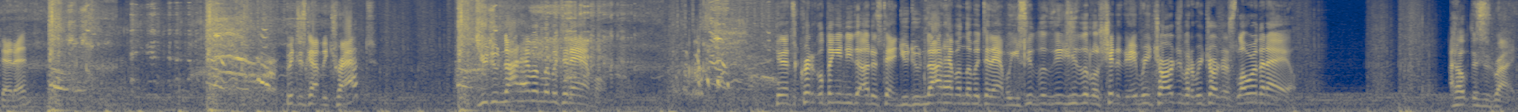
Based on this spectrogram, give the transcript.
Dead end. Bitches got me trapped. You do not have unlimited ammo. Okay, that's a critical thing you need to understand. You do not have unlimited ammo. You see, the, you see little shit, it recharges, but it recharges slower than hell. I hope this is right.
